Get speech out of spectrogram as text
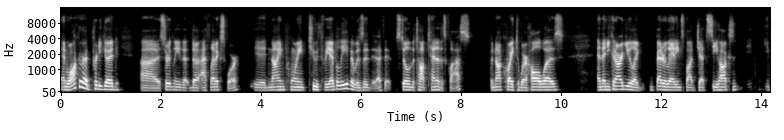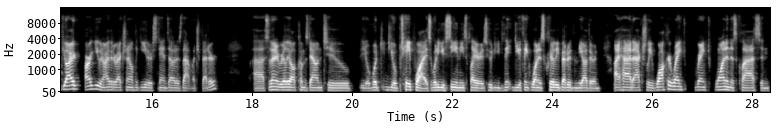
And Walker had pretty good, uh, certainly the, the athletic score, 9.23, I believe. It was uh, still in the top 10 of this class, but not quite to where Hall was. And then you can argue like better landing spot, Jets, Seahawks. If you argue in either direction, I don't think either stands out as that much better. Uh, so then it really all comes down to you know what you know tape wise what do you see in these players who do you think do you think one is clearly better than the other and I had actually Walker ranked ranked one in this class and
